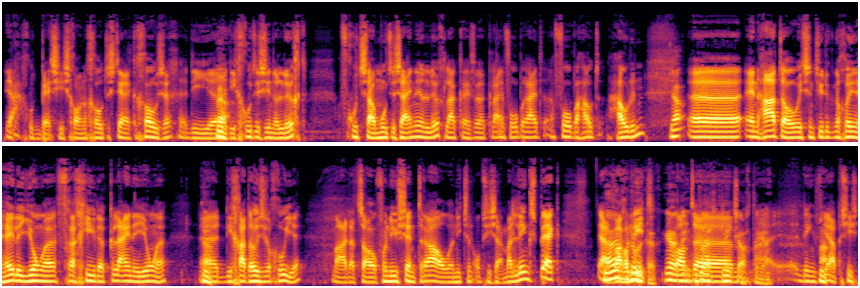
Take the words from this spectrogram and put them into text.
ja, goed, Bessie is gewoon een grote, sterke gozer. eh, Die, Ja. die goed is in de lucht. Of goed zou moeten zijn in de lucht. Laat ik even een klein voorbereid, voorbehoud houden. Ja. En Hato is natuurlijk nog een hele jonge, fragiele, kleine jongen. Die gaat heus wel groeien. Maar dat zou voor nu centraal niet zo'n optie zijn. Maar linksback, ja, waarom niet? ik. Ja, Want ik links achter, ja. maar, eh, links- Ja. precies.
